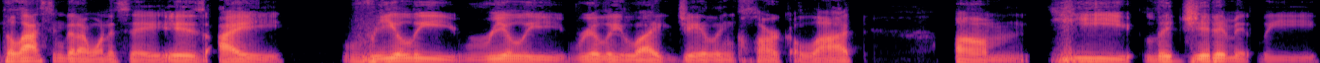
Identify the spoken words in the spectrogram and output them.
the last thing that I want to say is I really, really, really like Jaylen Clark a lot. Um, he legitimately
